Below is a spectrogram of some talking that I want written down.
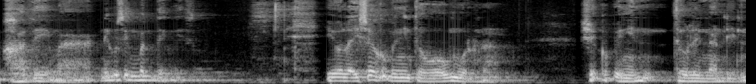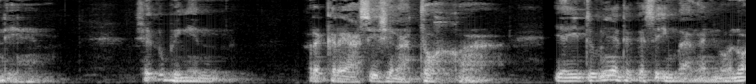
khatimah. Niku sing penting wis. Yo lah iso aku pengen dawa umur nah. Saya kepingin dolinan dindi. Saya kepingin rekreasi sing atoh. Nah. Ya hidup ini ada keseimbangan. Ngono.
